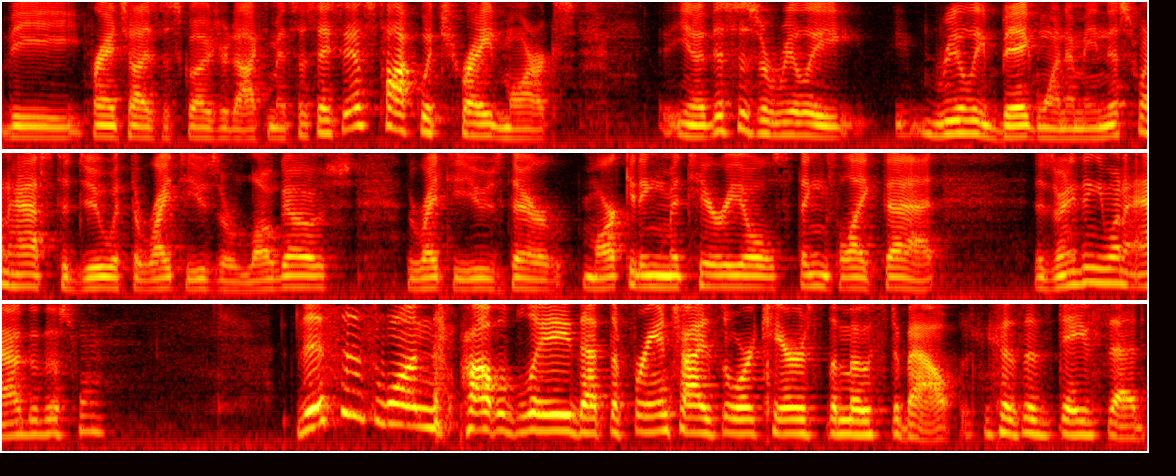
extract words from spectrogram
the franchise disclosure documents, so say, let's talk with trademarks. You know, this is a really really big one. I mean, this one has to do with the right to use their logos, the right to use their marketing materials, things like that. Is there anything you want to add to this one? This is one that probably that the franchisor cares the most about because as Dave said,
